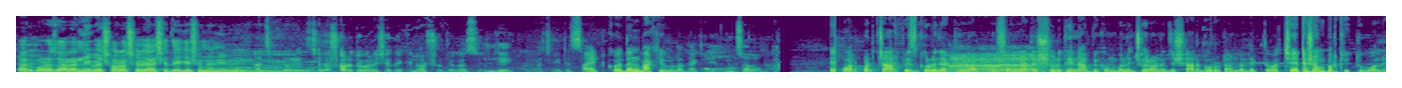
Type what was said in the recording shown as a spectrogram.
তারপরে যারা নেবে সরাসরি এসে দেখে শুনে নেবে। আচ্ছা কেউ নিতে ছিল সরজমিন এসে দেখে নেওয়ার সুযোগ আছে। জি। আচ্ছা এটা সাইড করে দেন বাকিগুলো দেখে চলেন এই পরপর চার পিস গরু একটা লট করছেন। লটের শুরুতেই নাবি কম্বলে ঝোলানো যে সার গরুটা আমরা দেখতে পাচ্ছি এটা সম্পর্কে একটু বলেন।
